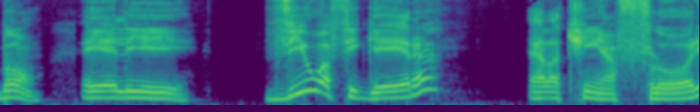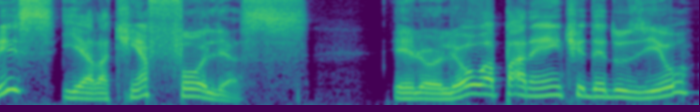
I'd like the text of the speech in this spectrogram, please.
Bom, ele viu a figueira, ela tinha flores e ela tinha folhas. Ele olhou o aparente e deduziu:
